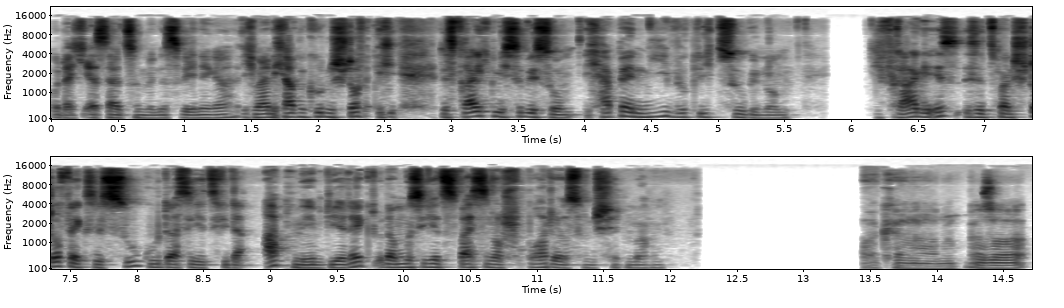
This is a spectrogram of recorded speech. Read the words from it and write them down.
oder ich esse halt zumindest weniger. Ich meine, ich habe 'n guten Stoff ich das frage ich mich sowieso. Ich habe ja nie wirklich zugenommen. Die Frage ist, ist jetzt mein Stoffwechsel so gut, dass ich jetzt wieder abnehme direkt oder muss ich jetzt, weißt du, noch Sport oder so 'n Shit machen? Oh, keine Ahnung. Also,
